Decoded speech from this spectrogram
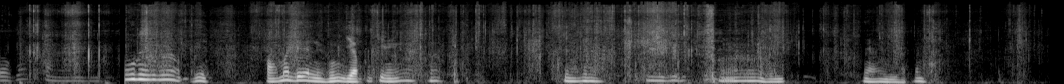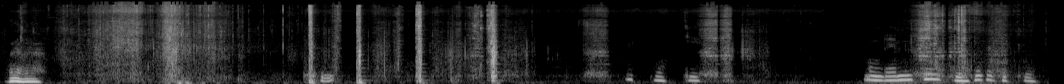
ออกมาตายโอ้ไปไปไปพี่ออกมาเดือนหนึ่งผมเหยียบกินเองนะกินกินผมยางเหยียบมันเอาเลยเอาเลยเฮ็ดพวกกิกมองได้ไมันคือเกิดมันก็จะเกิด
